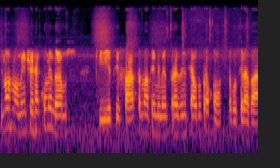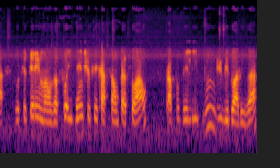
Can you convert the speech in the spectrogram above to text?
que normalmente recomendamos que se faça no atendimento presencial do PROCON. Para você levar, você ter em mãos a sua identificação pessoal, para poder lhe individualizar,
